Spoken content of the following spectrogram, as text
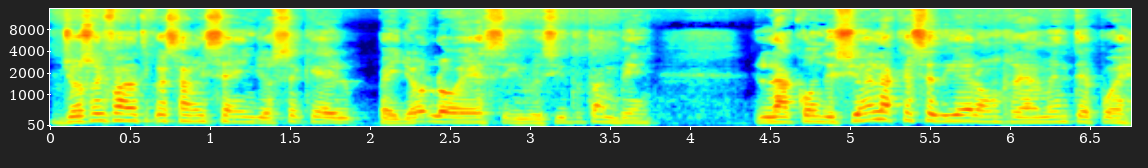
yo soy fanático de Sami Zayn, yo sé que el Peyor lo es y Luisito también. La condición en la que se dieron realmente pues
